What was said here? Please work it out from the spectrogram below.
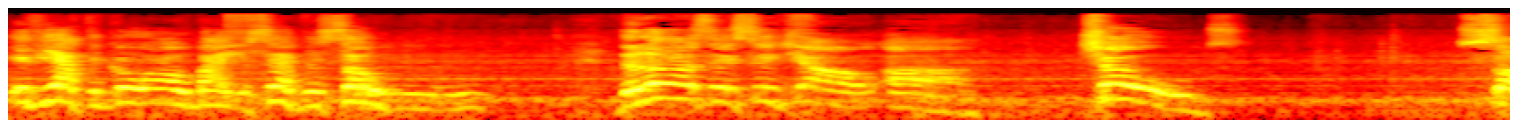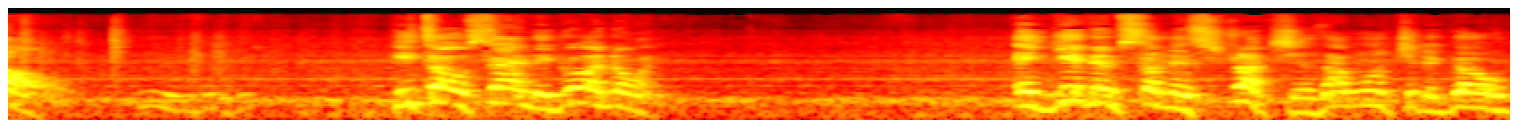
if you have to go all by yourself. And so the Lord said, since y'all uh, chose Saul, he told Samuel, go anoint him and give him some instructions. I want you to go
